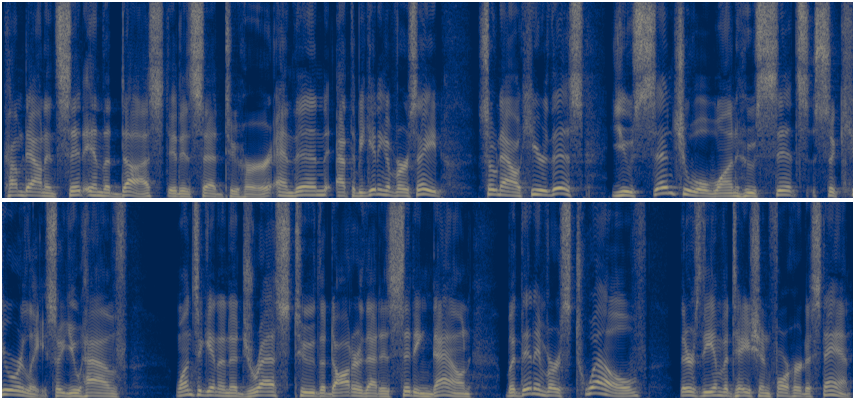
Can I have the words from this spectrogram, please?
Come down and sit in the dust, it is said to her. And then at the beginning of verse 8, so now hear this, you sensual one who sits securely. So you have once again an address to the daughter that is sitting down. But then in verse 12, there's the invitation for her to stand.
